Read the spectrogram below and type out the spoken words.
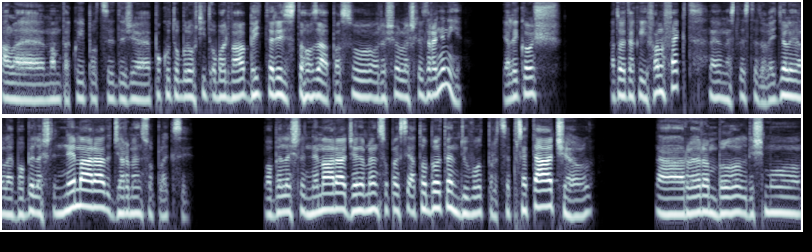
ale mám takový pocit, že pokud to budou chtít oba dva, byť tedy z toho zápasu odešel Lashley zraněný, jelikož, a to je takový fun fact, nevím, jestli jste to věděli, ale Bobby Lashley nemá rád German suplexy. Bobby Lashley nemá rád German suplexy a to byl ten důvod, proč se přetáčel na Royal Rumble, když mu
